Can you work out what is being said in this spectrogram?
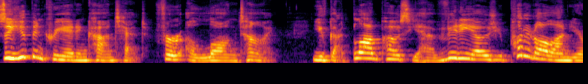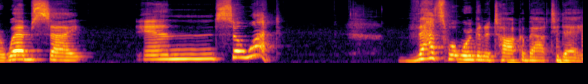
So you've been creating content for a long time. You've got blog posts, you have videos, you put it all on your website. And so what? That's what we're going to talk about today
